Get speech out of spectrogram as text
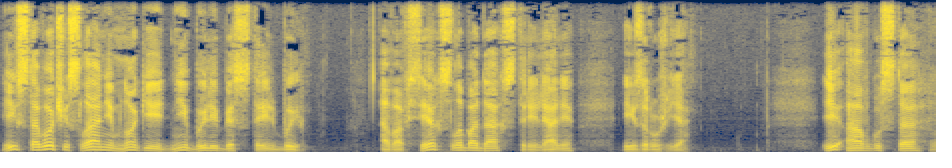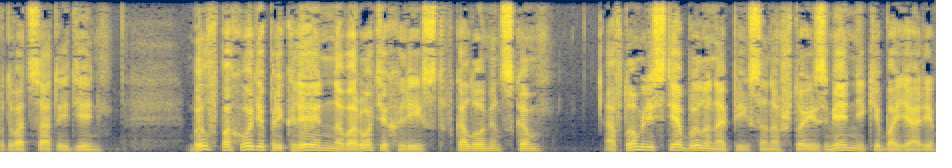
И с того числа немногие дни были без стрельбы, а во всех слободах стреляли из ружья. И августа, в двадцатый день, был в походе приклеен на воротях лист в Коломенском, а в том листе было написано, что изменники-бояре,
